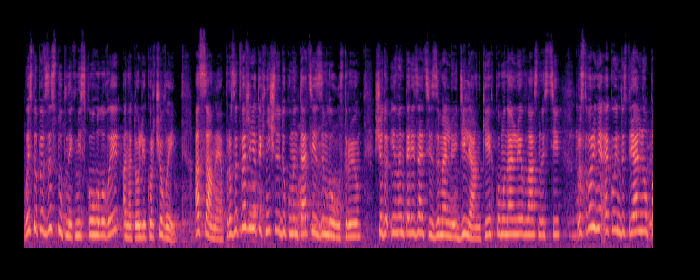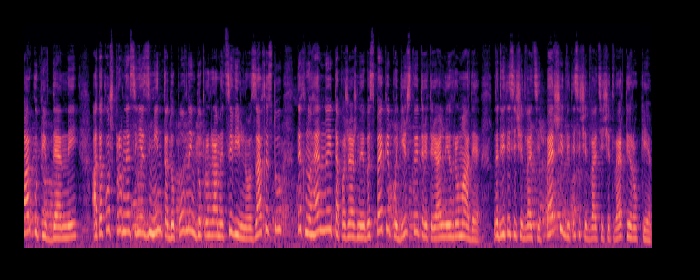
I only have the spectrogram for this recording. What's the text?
виступив заступник міського голови Анатолій Корчовий, а саме про затвердження технічної документації землеустрою щодо інвентаризації земельної ділянки комунальної власності, про створення екоіндустріального парку Південний, а також про внесення змін та доповнень до програми цивільного захисту, техногенної та пожежної безпеки Подільської територіальної громади на 2021-2024 роки.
